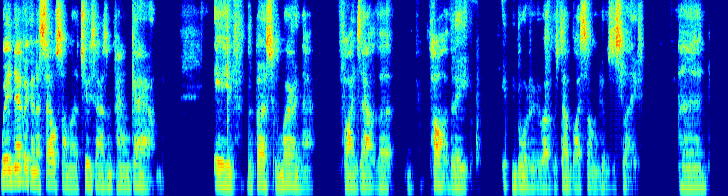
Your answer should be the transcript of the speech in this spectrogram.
We're never going to sell someone a £2,000 gown if the person wearing that finds out that part of the embroidery work was done by someone who was a slave and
